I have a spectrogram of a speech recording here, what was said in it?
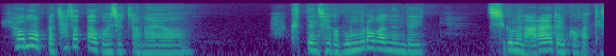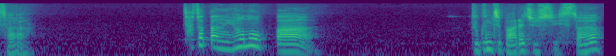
현우 오빠 찾았다고 하셨잖아요. 그땐 제가 못 물어봤는데 지금은 알아야 될 것 같아서요. 찾았다는 현우 오빠 누군지 말해줄 수 있어요?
